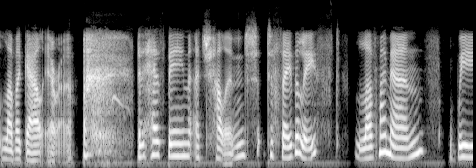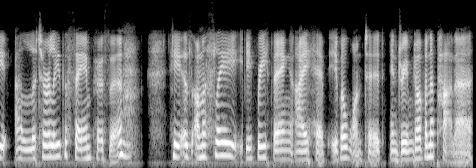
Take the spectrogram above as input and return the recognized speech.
lover gal era. it has been a challenge, to say the least. Love my mans. We are literally the same person. He is honestly everything I have ever wanted and dreamed of in a partner,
